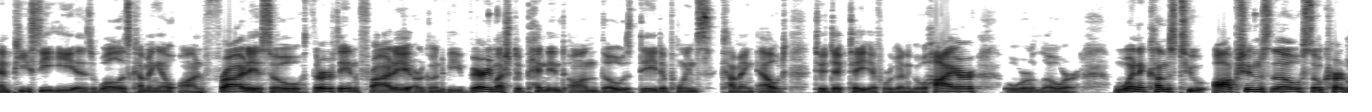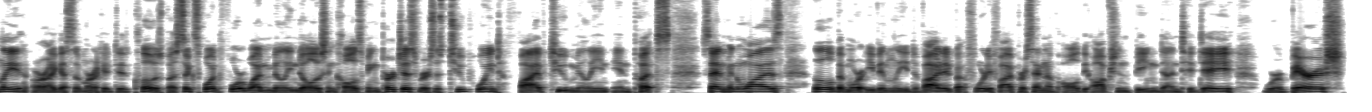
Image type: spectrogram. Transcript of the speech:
and PCE as well is coming out on Friday. So, Thursday and Friday are going to be very much dependent on those data points coming out to dictate if we're going to go higher or lower. When it comes to options, though, so currently, or I guess the market did close, but $6.41 million in calls being purchased versus 2.52 million in puts. Sentiment wise, a little bit more evenly divided, but 45% of all the options being done today were bearish.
